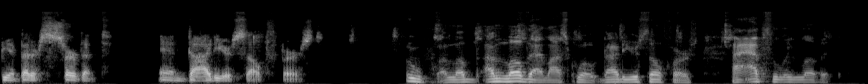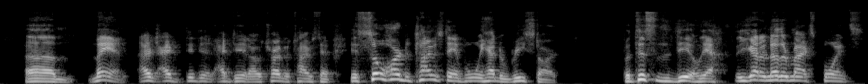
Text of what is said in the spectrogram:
be a better servant, and die to yourself first. Ooh, I love I love that last quote. Die to yourself first. I absolutely love it. Um, man, I, I did it. I did. I was trying to timestamp. It's so hard to timestamp when we had to restart. But this is the deal. Yeah, you got another max points.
